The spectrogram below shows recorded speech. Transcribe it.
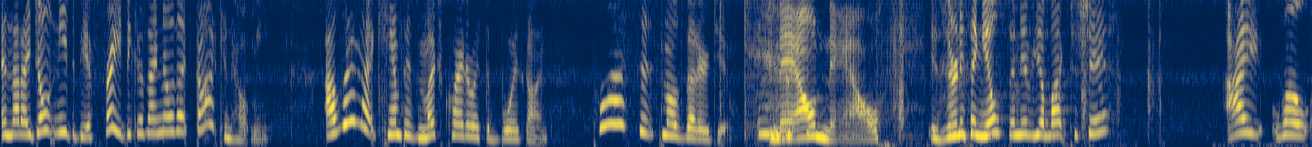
and that I don't need to be afraid because I know that God can help me. I've learned that camp is much quieter with the boys gone. Plus, it smells better too. now, now. Is there anything else any of you'd like to share? I well,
